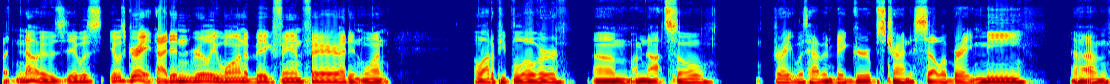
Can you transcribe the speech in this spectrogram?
but no, it was, it was, it was great. I didn't really want a big fanfare. I didn't want a lot of people over. Um, I'm not so great with having big groups trying to celebrate me. Um,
